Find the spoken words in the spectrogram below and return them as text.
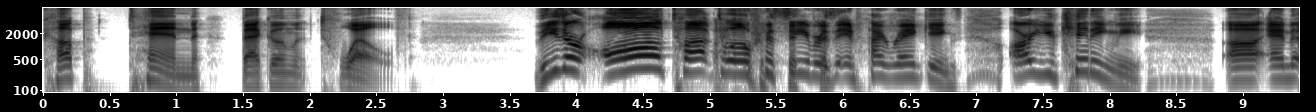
Kupp, ten, Beckham twelve. These are all top 12 receivers in my rankings. Are you kidding me? Uh, and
